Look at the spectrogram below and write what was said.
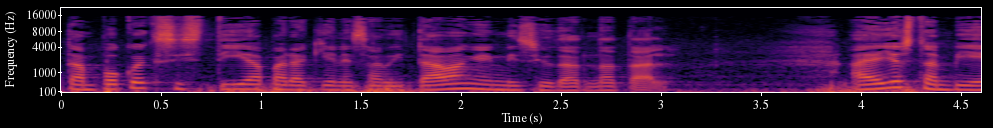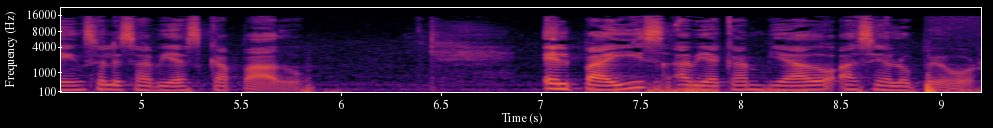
tampoco existía para quienes habitaban en mi ciudad natal. A ellos también se les había escapado. El país había cambiado hacia lo peor.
